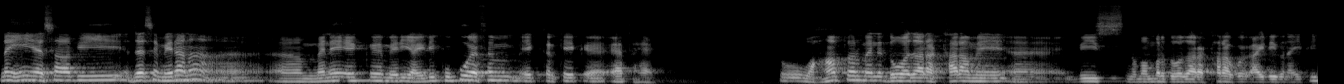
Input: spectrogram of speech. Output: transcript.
नहीं, ऐसा भी जैसे मेरा ना मैंने एक, मेरी आईडी कुकू एफएम एक करके एक ऐप है। तो वहाँ पर मैंने 2018 में आ, 20 नवंबर 2018 को एक आईडी बनाई थी।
